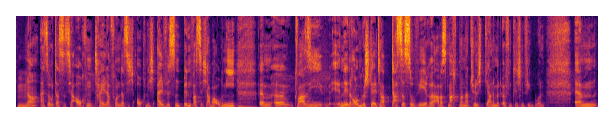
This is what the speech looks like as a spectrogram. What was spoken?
Ne? Also das ist ja auch ein Teil davon, dass ich auch nicht allwissend bin, was ich aber auch nie ähm, äh, quasi in den Raum gestellt habe, dass es so wäre. Aber das macht man natürlich gerne mit öffentlichen Figuren. Ähm,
